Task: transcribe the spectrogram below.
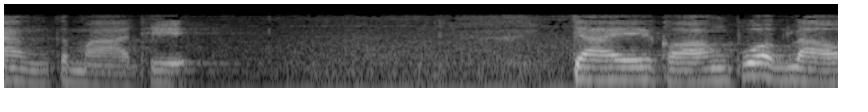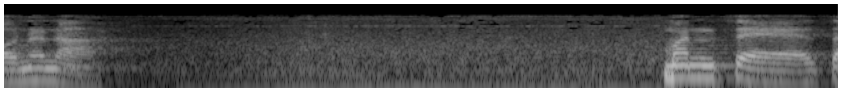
นั่งสมาธิ ใจของพวกเรานั่นน่ะ มันแส่ส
